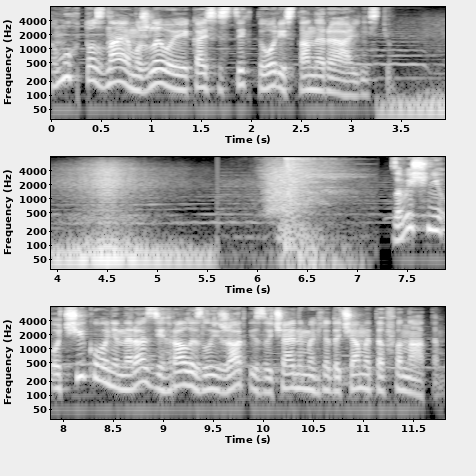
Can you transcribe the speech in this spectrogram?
тому хто знає, можливо, якась із цих теорій стане реальністю. Завищені очікування не раз зіграли злий жарт із звичайними глядачами та фанатами.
